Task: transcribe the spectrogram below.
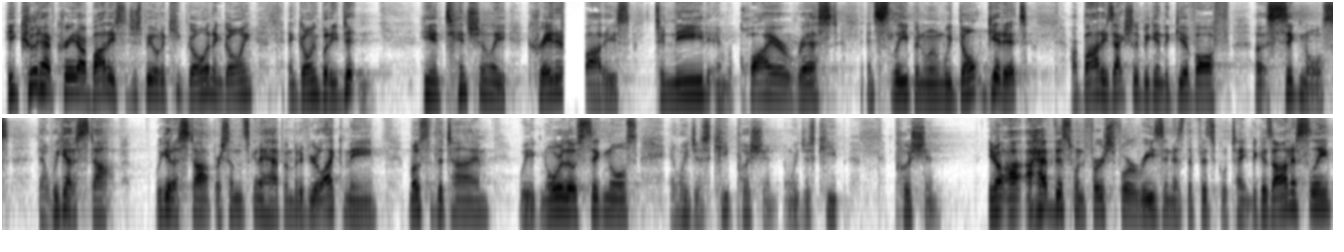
He could have created our bodies to just be able to keep going and going and going, but He didn't. He intentionally created our bodies to need and require rest and sleep. And when we don't get it, our bodies actually begin to give off uh, signals that we got to stop. We got to stop or something's going to happen. But if you're like me, most of the time we ignore those signals and we just keep pushing and we just keep pushing. You know, I, I have this one first for a reason as the physical tank because honestly,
